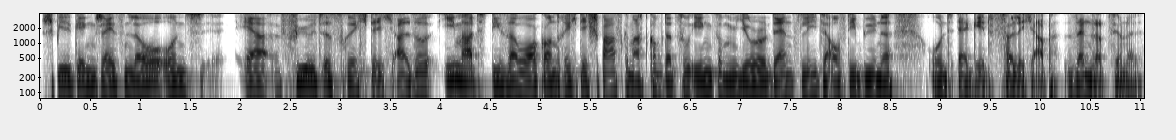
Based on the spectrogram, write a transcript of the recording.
spielt gegen Jason Lowe und er fühlt es richtig. Also ihm hat dieser Walk-On richtig Spaß gemacht, kommt dazu irgendeinem so Eurodance-Lied auf die Bühne und er geht völlig ab. Sensationell.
